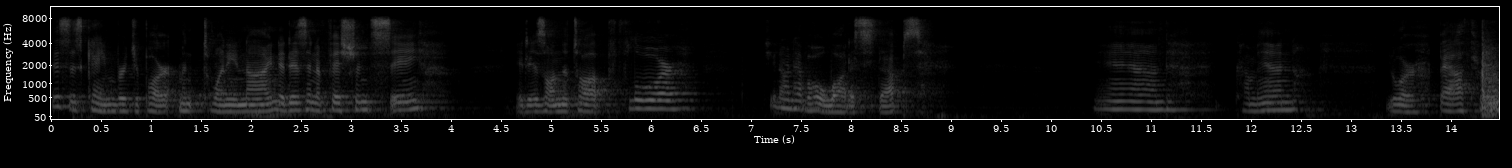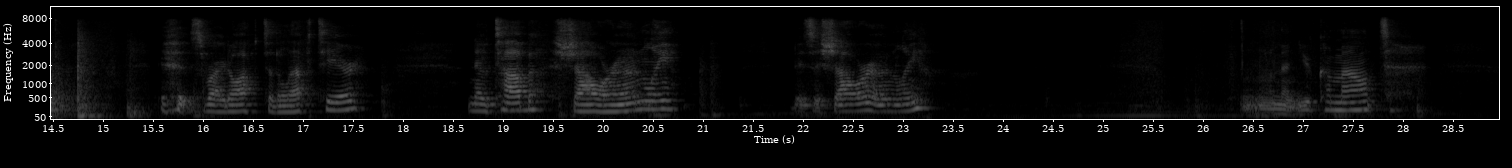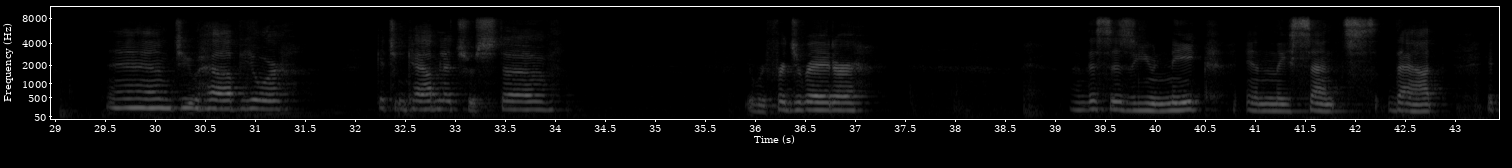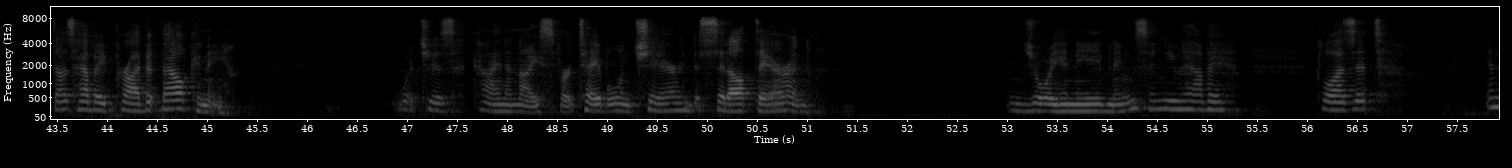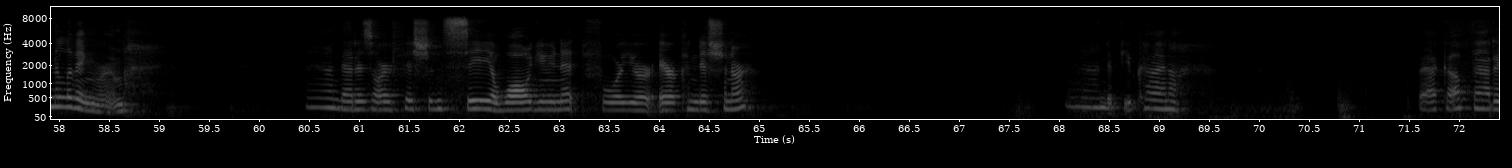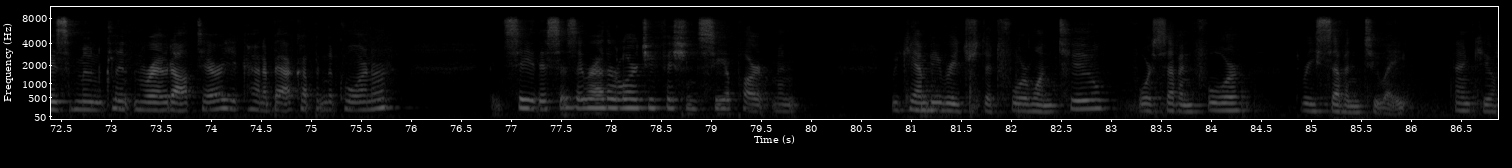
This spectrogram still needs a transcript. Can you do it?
This is Cambridge Apartment 29. It is an efficiency. It is on the top floor. You don't have a whole lot of steps. And come in. Your bathroom is right off to the left here. No tub, shower only. It is a shower only. And then you come out and you have your kitchen cabinets, your stove, your refrigerator. And this is unique in the sense that it does have a private balcony, which is kind of nice for a table and chair and to sit out there and enjoy in the evenings. And you have a closet in the living room. And that is our efficiency, a wall unit for your air conditioner. And if you kind of back up, that is Moon Clinton Road out there. You kind of back up in the corner. You can see this is a rather large efficiency apartment. We can be reached at 412 474 3728. Thank you.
